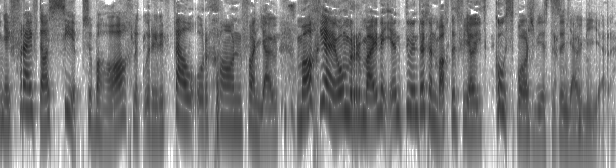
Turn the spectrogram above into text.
en jy vryf daai seep so behaaglik oor hierdie velorgaan van jou, mag jy hom Romeine 1:20 en mag dit vir jou iets kosbaars wees tussen jou en die Here.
